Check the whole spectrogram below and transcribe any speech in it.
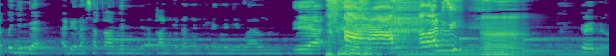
Aku juga ada rasa kangen akan kenangan-kenangan yang lalu. Ya. ah, apaan sih? Aduh.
